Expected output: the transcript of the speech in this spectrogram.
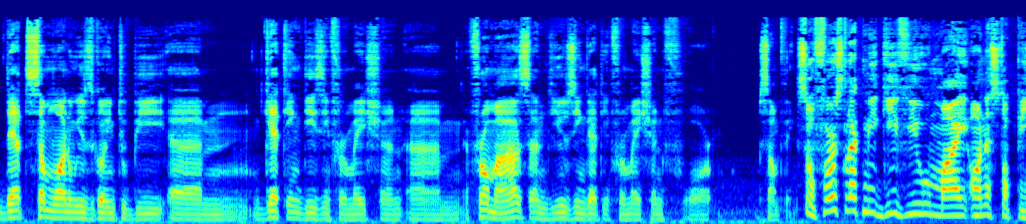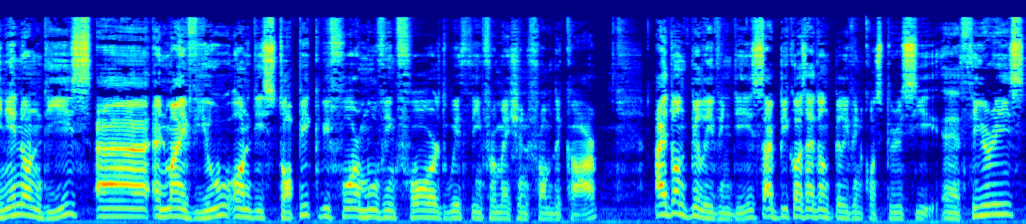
that someone is going to be um, getting this information um, from us and using that information for something. So first, let me give you my honest opinion on this uh, and my view on this topic before moving forward with the information from the car. I don't believe in this uh, because I don't believe in conspiracy uh, theories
